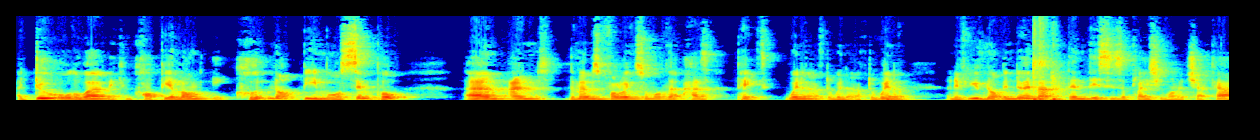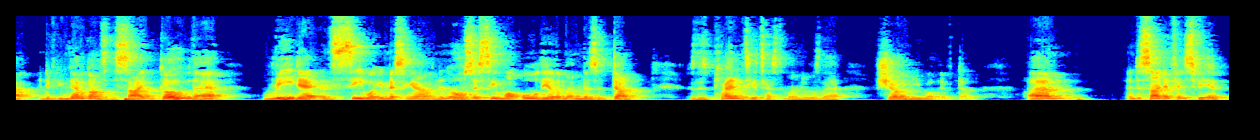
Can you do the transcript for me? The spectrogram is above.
I do all the work. They can copy along. It could not be more simple. Um, and the members are following someone that has picked winner after winner after winner. And if you've not been doing that, then this is a place you want to check out. And if you've never gone to the site, go there, read it, and see what you're missing out. And then also see what all the other members have done. Because there's plenty of testimonials there showing you what they've done. Um, and decide if it's for you.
